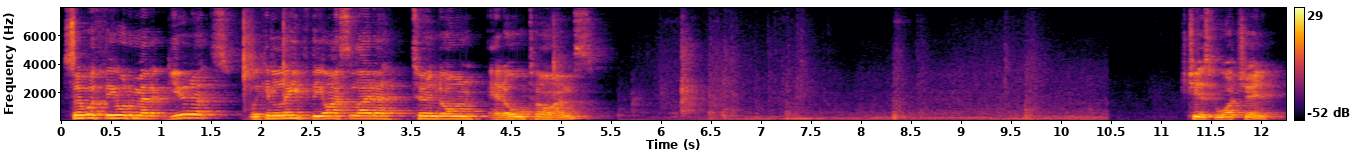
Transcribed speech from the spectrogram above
So with the automatic units, we can leave the isolator turned on at all times. Cheers for watching.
